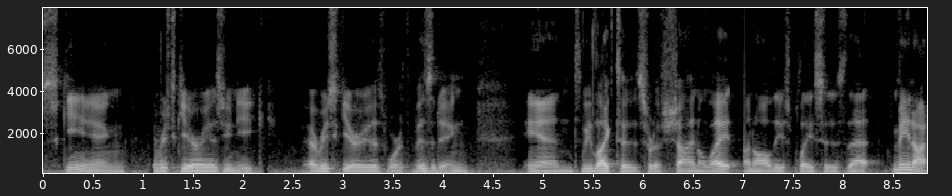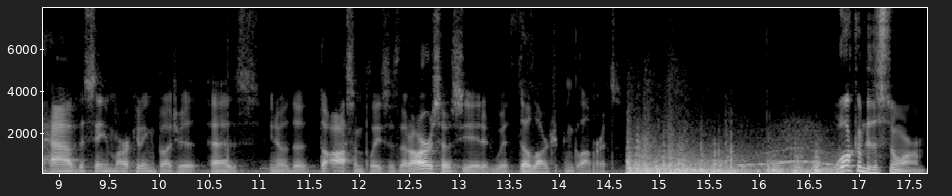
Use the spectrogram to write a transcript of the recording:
skiing. Every ski area is unique, every ski area is worth visiting. And we like to sort of shine a light on all these places that may not have the same marketing budget as you know the, the awesome places that are associated with the larger conglomerates. Welcome to the storm.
